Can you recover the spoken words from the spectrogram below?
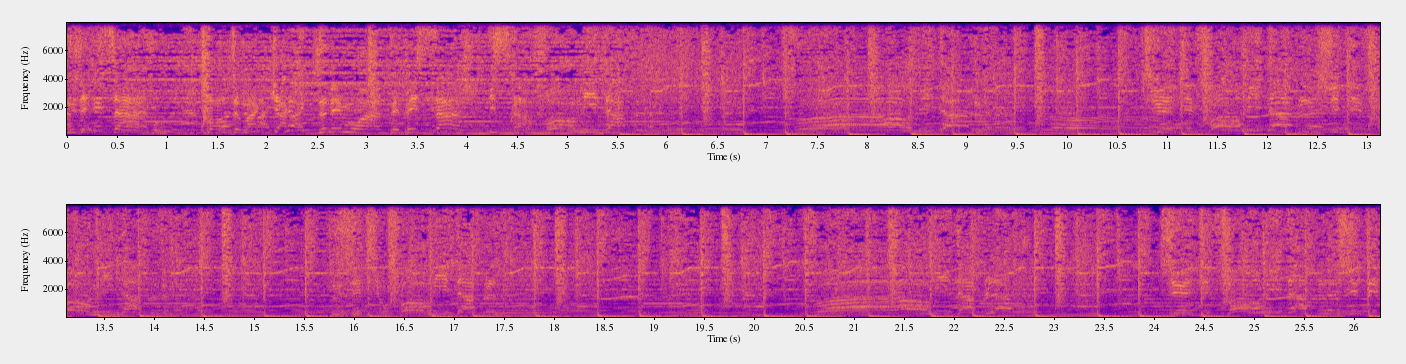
vous êtes singe, vous. Bande de macaques, donnez-moi un bébé singe, il sera formidable. Tu étais formidable, j'étais formidable. Nous étions formidables. Formidable. Tu étais formidable, j'étais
